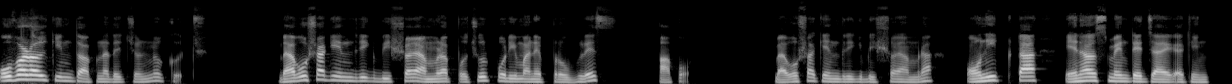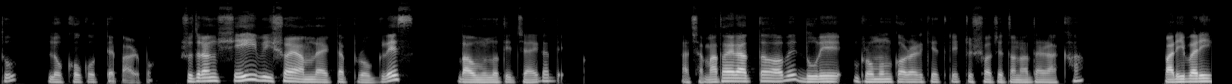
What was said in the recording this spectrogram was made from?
ওভারঅল কিন্তু আপনাদের জন্য গুড ব্যবসা কেন্দ্রিক বিষয়ে আমরা প্রচুর পরিমাণে প্রোগ্রেস পাবো। ব্যবসা কেন্দ্রিক বিষয়ে আমরা অনেকটা এনহান্সমেন্টের জায়গা কিন্তু লক্ষ্য করতে পারব। সুতরাং সেই বিষয়ে আমরা একটা প্রোগ্রেস বা উন্নতির জায়গা দেখব। আচ্ছা মাথায় রাখতে হবে, দূরে ভ্রমণ করার ক্ষেত্রে একটু সচেতনতা রাখা। পারিবারিক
